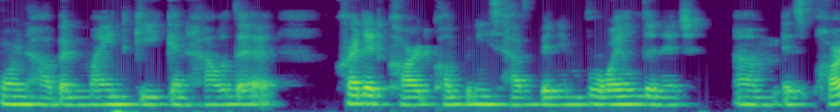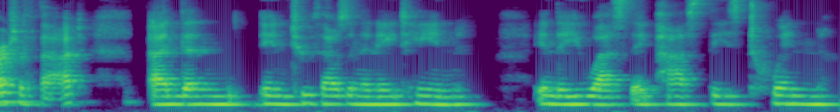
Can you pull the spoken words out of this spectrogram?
Pornhub and MindGeek and how the credit card companies have been embroiled in it um, is part of that. And then in 2018, in the US, they passed these twin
